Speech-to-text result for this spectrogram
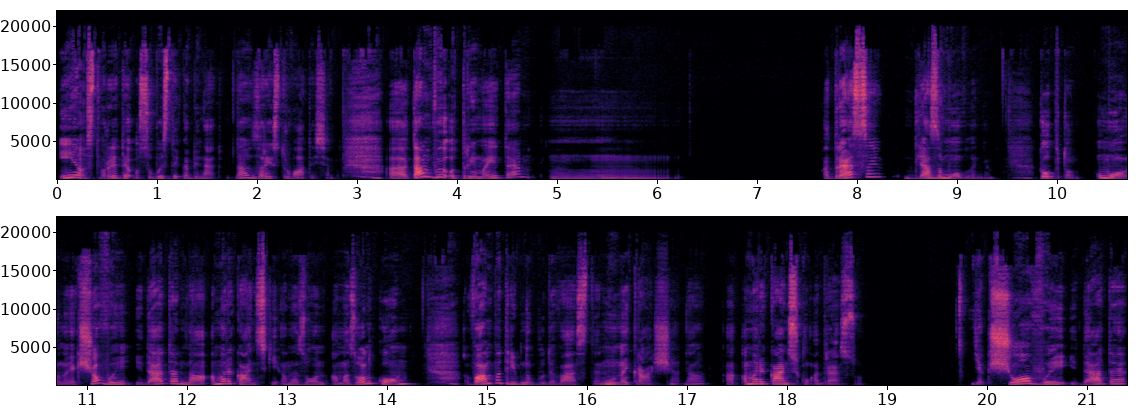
і створити особистий кабінет, да, зареєструватися. Е, Там ви отримаєте адреси для замовлення. Тобто, умовно, якщо ви йдете на американський Amazon, Amazon.com, вам потрібно буде ввести, ну, найкраще, да, американську адресу. Якщо ви йдете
